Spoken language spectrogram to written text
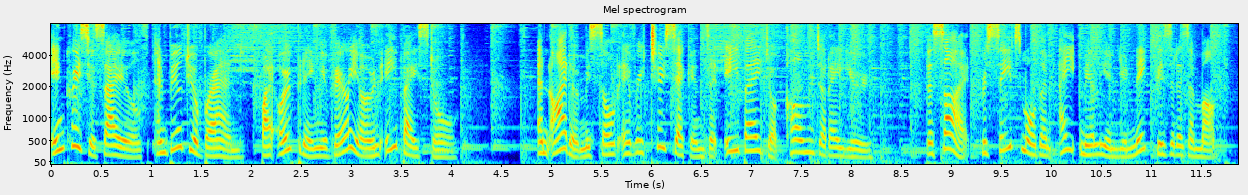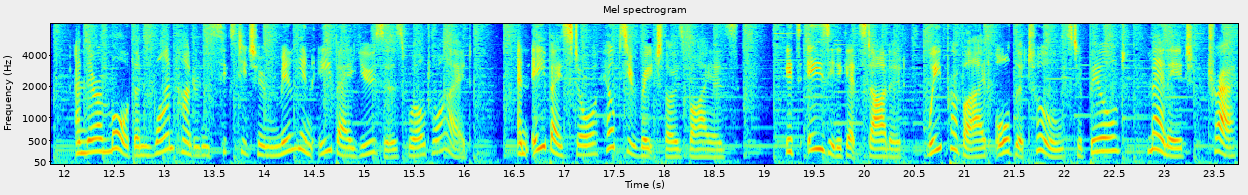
Increase your sales and build your brand by opening your very own eBay store. An item is sold every two seconds at ebay.com.au. The site receives more than 8 million unique visitors a month, and there are more than 162 million eBay users worldwide. An eBay store helps you reach those buyers. It's easy to get started. We provide all the tools to build, manage, track,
